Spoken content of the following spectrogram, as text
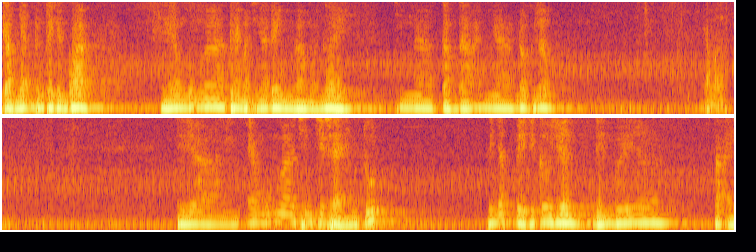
cảm nhận trong thời gian qua. Thì em cũng ờ, thay mặt gia đình và mọi người xin ờ, cảm tạ anh ờ, Đoàn Quý Long. Cảm ơn. Thì em cũng xin chia sẻ một chút. Thứ nhất về cái cơ duyên đến với tại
